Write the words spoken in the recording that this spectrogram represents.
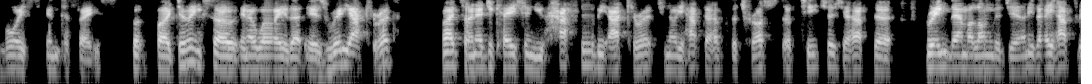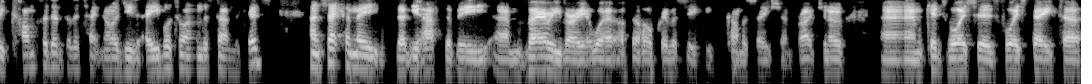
voice interface, but by doing so in a way that is really accurate right? So in education, you have to be accurate. You know, you have to have the trust of teachers. You have to bring them along the journey. They have to be confident that the technology is able to understand the kids. And secondly, that you have to be um, very, very aware of the whole privacy conversation, right? You know, um, kids' voices, voice data,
